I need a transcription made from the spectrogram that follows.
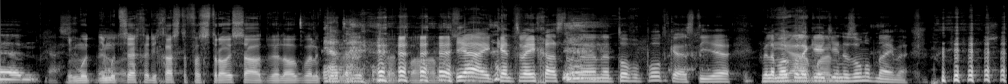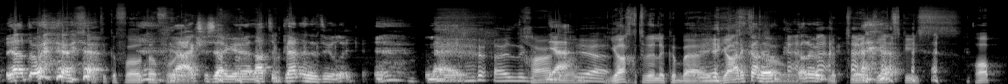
Ehm, Ja, je, moet, je moet zeggen, die gasten van Strooisout willen ook wel een Ja, keer naar, naar de Bahamas. ja, ik ken twee gasten met een, eh, toffe podcast. Die eh, willen hem ook Ja, wel een keertje man. in de zon opnemen. ja, toch? Zet ik een foto voor ja, ik zou zeggen, laten we plannen natuurlijk. Nee, Gaarne, Ja. man. Ja. Jacht wil ik erbij. Ja, Jacht dat kan ook, kan ook. Met twee jetskis. Hoppa.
